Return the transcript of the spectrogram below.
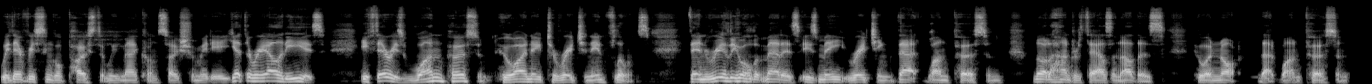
with every single post that we make on social media. Yet the reality is, if there is one person who I need to reach and influence, then really all that matters is me reaching that one person, not a hundred thousand others who are not that one person.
